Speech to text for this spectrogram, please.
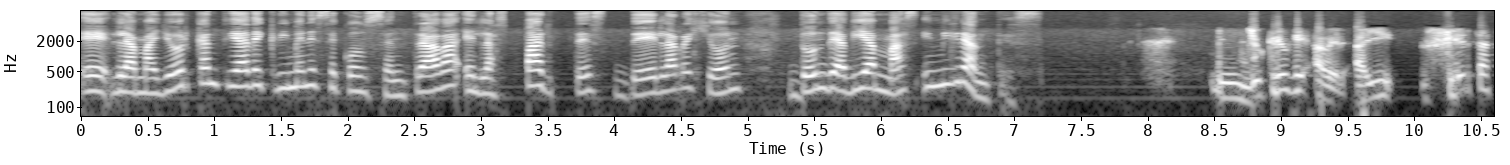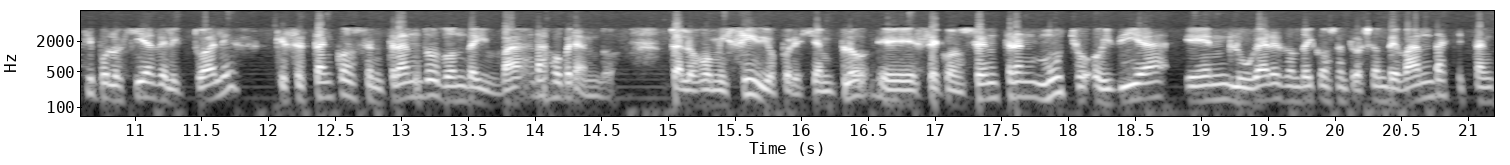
eh, la mayor cantidad de crímenes se concentraba en las partes de la región donde había más inmigrantes. Yo creo que, a ver, hay ciertas tipologías delictuales que se están concentrando donde hay bandas operando. O sea, los homicidios, por ejemplo, eh, se concentran mucho hoy día en lugares donde hay concentración de bandas que están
